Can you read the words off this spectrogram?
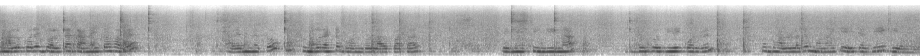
ভালো করে জলটা টানাইতে হবে। আর এমনি তো খুব সুন্দর একটা গন্ধ লাউ পাতার। তেমনি চিংড়ি মাছ দুটো দিয়েই করবেন। খুব ভালো লাগে মনে হয় কি এইটা দিয়ে গিয়ে নেব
